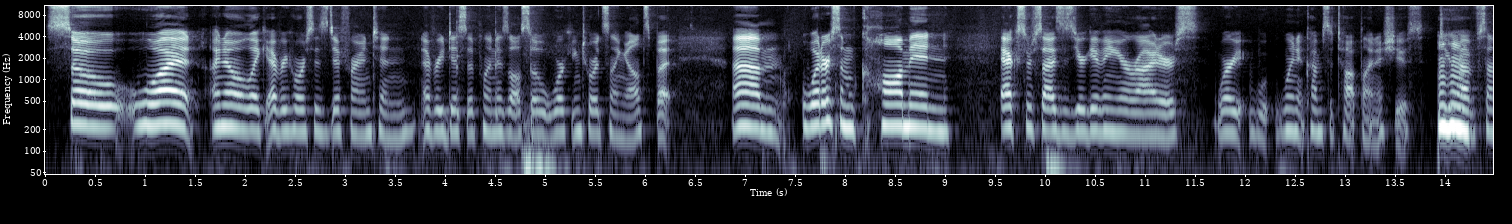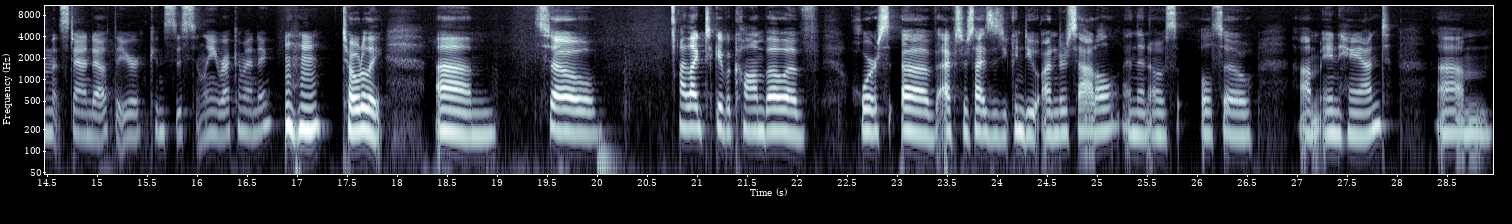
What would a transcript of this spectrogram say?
So, what I know, like every horse is different, and every discipline is also working towards something else. But um, what are some common exercises you're giving your riders where w- when it comes to top line issues? Do you have some that stand out that you're consistently recommending? Mm-hmm. Totally. Um, so I like to give a combo of horse of exercises you can do under saddle and then also, also um, in hand. Um,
